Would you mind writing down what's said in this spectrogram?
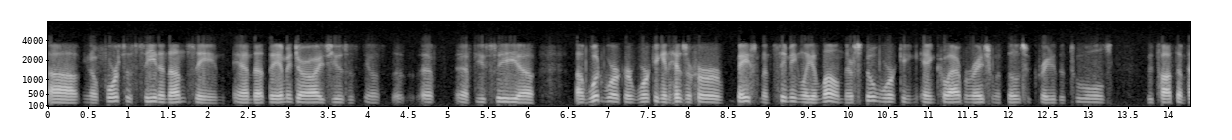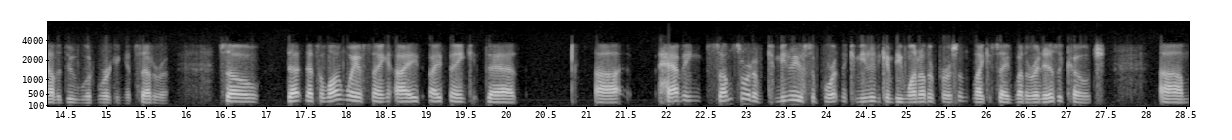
uh, you know forces seen and unseen. And that the image I always use is you know if if you see a, a woodworker working in his or her basement seemingly alone. They're still working in collaboration with those who created the tools, who taught them how to do woodworking, etc. So that that's a long way of saying I I think that uh, having some sort of community of support in the community can be one other person, like you say, whether it is a coach, um,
